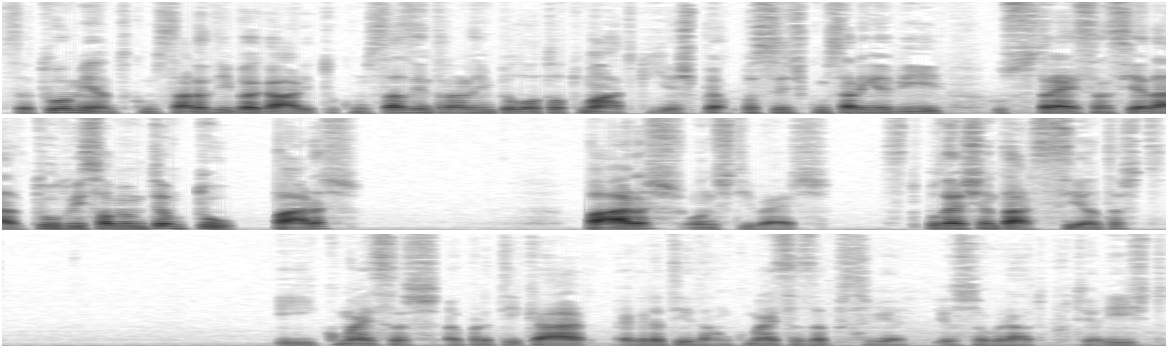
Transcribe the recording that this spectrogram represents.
Se a tua mente começar a divagar e tu começares a entrar em piloto automático e as preocupações começarem a vir, o stress, a ansiedade, tudo isso ao mesmo tempo, tu paras, paras onde estiveres. Se te puderes sentar, sentas-te e começas a praticar a gratidão. Começas a perceber, eu sou grato por ter isto.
